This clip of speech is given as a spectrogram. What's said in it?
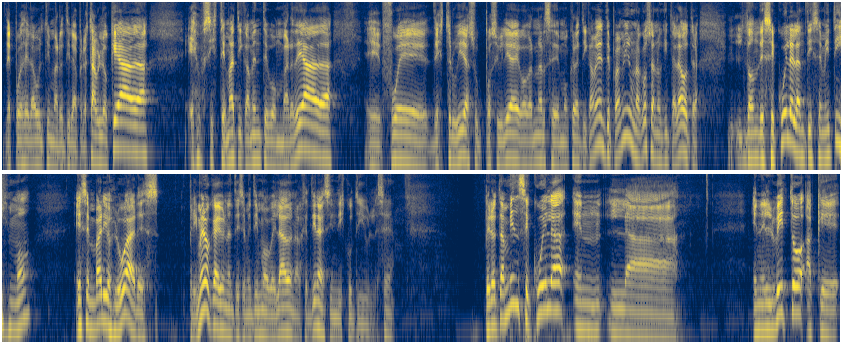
después de la última retirada, pero está bloqueada, es sistemáticamente bombardeada, eh, fue destruida su posibilidad de gobernarse democráticamente. Para mí una cosa no quita la otra. Donde se cuela el antisemitismo es en varios lugares. Primero que hay un antisemitismo velado en Argentina es indiscutible. Sí. Pero también se cuela en la en el veto a que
